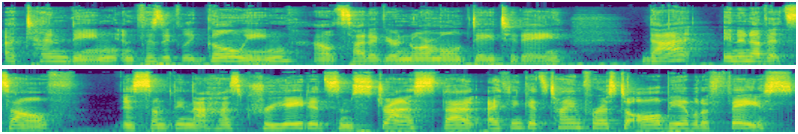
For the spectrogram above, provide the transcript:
attending and physically going outside of your normal day to day, that in and of itself is something that has created some stress that I think it's time for us to all be able to face.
